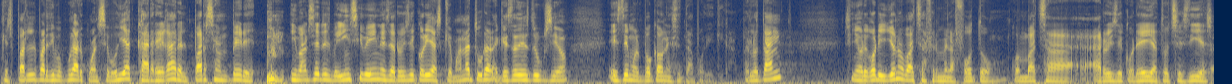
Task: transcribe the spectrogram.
que ens parla el Partit Popular, quan se volia carregar el Parc Sant Pere i van ser els veïns i veïnes de Roig de Corias que van aturar aquesta destrucció, és de molt poca honestedat política. Per tant, senyor Gregori, jo no vaig a fer-me la foto quan vaig a, a Roig de Corella tots els dies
